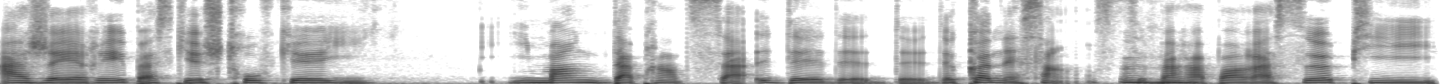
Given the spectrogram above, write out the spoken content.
à gérer parce que je trouve qu'il il manque d'apprentissage, de, de, de, de connaissances sais, Mhm. par rapport à ça. Puis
